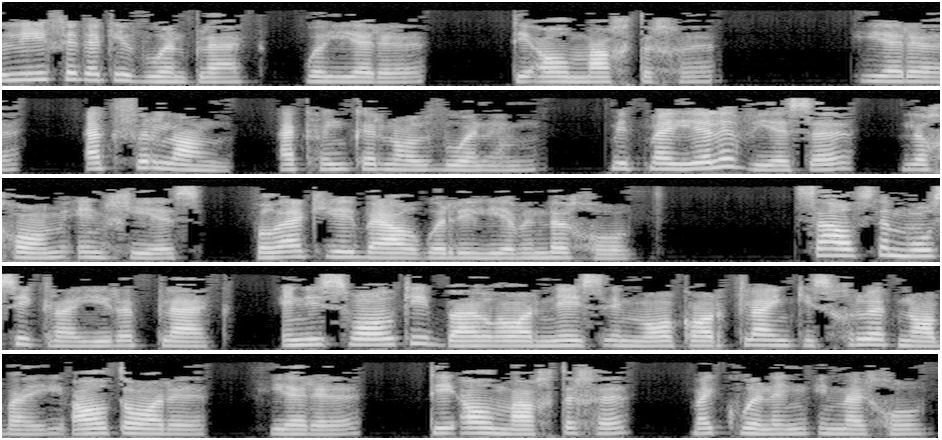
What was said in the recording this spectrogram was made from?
Hoe lief het ek je woonplek, o Heere, die Almachtige. Heere, ik verlang, ik hinker na woning, met mijn hele wezen, lichaam en gees, wil ik je bel oor die levende God. Zelfs de mosie kry hier een plek, en die swalkie bou haar nes en maak haar kleinkies groot nabij die altare, Heere, die Almachtige, my koning en my God.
